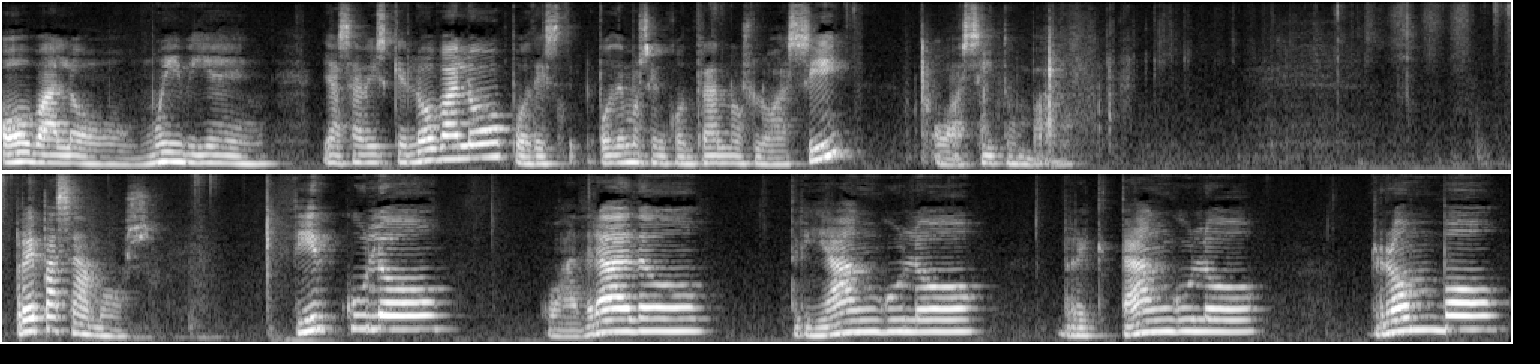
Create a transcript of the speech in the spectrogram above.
óvalo. Muy bien. Ya sabéis que el óvalo podemos encontrárnoslo así o así tumbado. Repasamos. Círculo, cuadrado, triángulo, rectángulo, rombo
